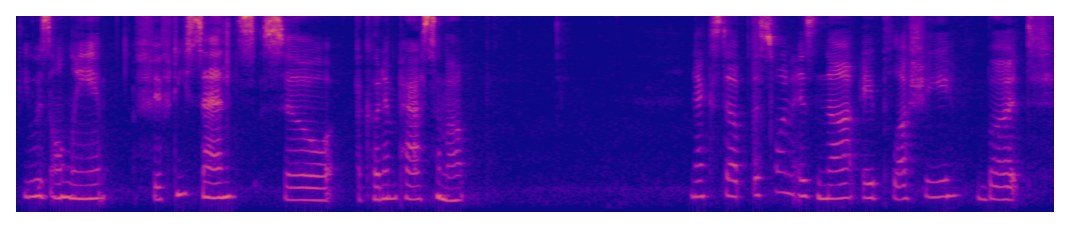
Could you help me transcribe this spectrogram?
he was only 50 cents, so I couldn't pass him up. Next up, this one is not a plushie, but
